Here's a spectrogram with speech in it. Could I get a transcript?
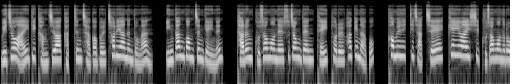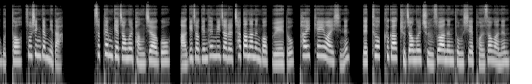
위조 아이디 감지와 같은 작업을 처리하는 동안 인간 검증 개인은 다른 구성원의 수정된 데이터를 확인하고 커뮤니티 자체의 KYC 구성원으로부터 소싱됩니다. 스팸 계정을 방지하고 악의적인 행위자를 차단하는 것 외에도 파이 KYC는 네트워크가 규정을 준수하는 동시에 번성하는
